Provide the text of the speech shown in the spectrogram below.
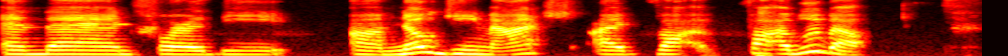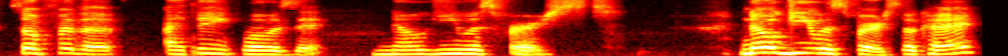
And then for the um, no gi match, I fought, fought a blue belt. So for the, I think, what was it? No gi was first. No gi was first, okay?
